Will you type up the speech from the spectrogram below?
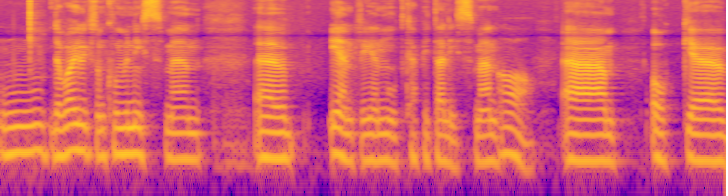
Mm, Det var ju liksom kommunismen eh, egentligen mot kapitalismen. ja. Ehm, och eh,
